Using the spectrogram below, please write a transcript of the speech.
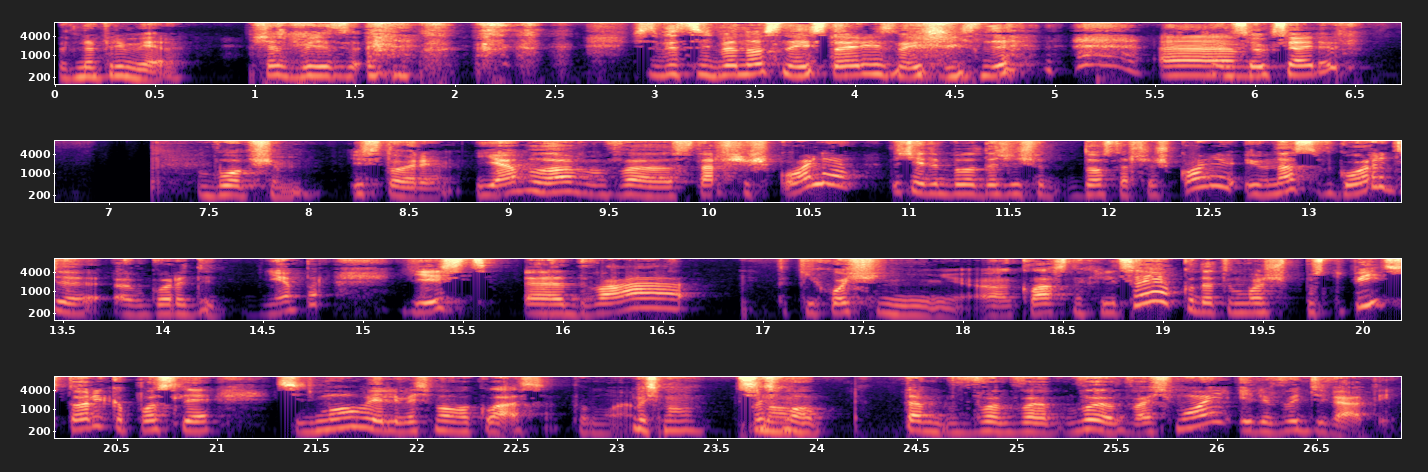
Вот, например, сейчас будет... Сейчас будет судьбоносная история из моей жизни. I'm so excited. В общем, история. Я была в старшей школе, точнее, это было даже еще до старшей школы, и у нас в городе, э, в городе Днепр, есть э, два таких очень э, классных лицея, куда ты можешь поступить только после седьмого или восьмого класса, по-моему. Восьмого. Восьмого. Там в, в, в восьмой или в девятый.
